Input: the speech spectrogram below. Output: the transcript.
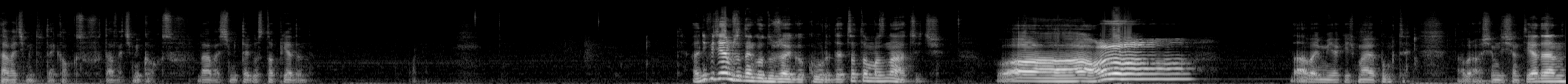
dawać mi tutaj koksów, dawać mi koksów, dawać mi tego 101. Ale nie wiedziałem żadnego dużego, kurde. Co to ma znaczyć? Dawaj mi jakieś małe punkty. Dobra, 81.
